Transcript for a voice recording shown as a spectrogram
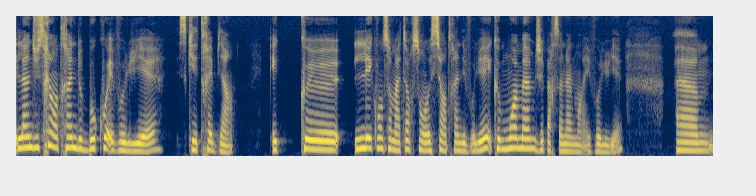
l'industrie est en train de beaucoup évoluer, ce qui est très bien, et que les consommateurs sont aussi en train d'évoluer, et que moi-même, j'ai personnellement évolué. Euh,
